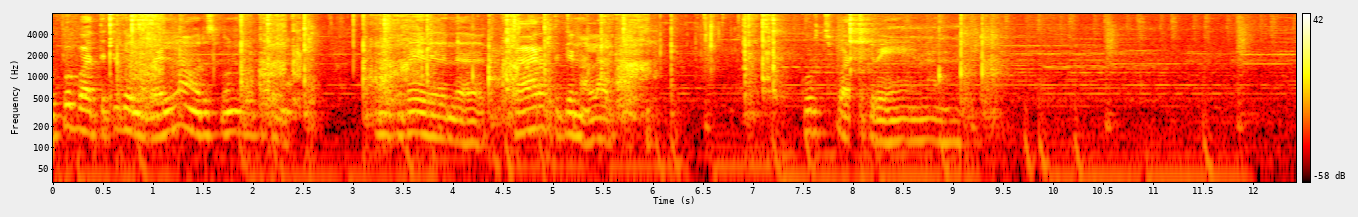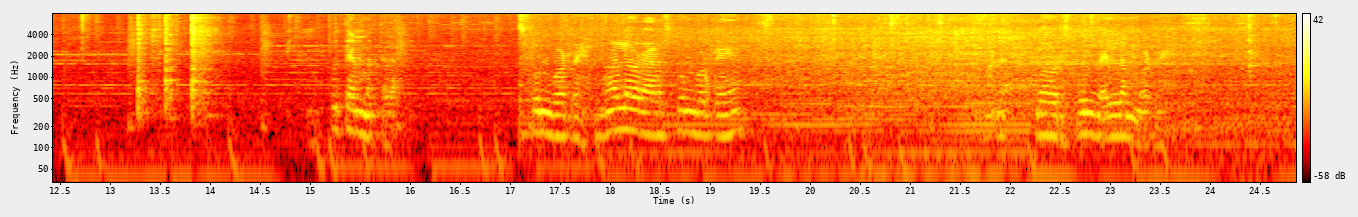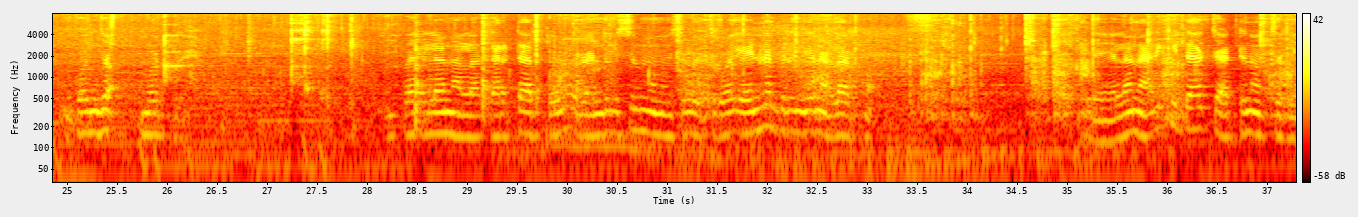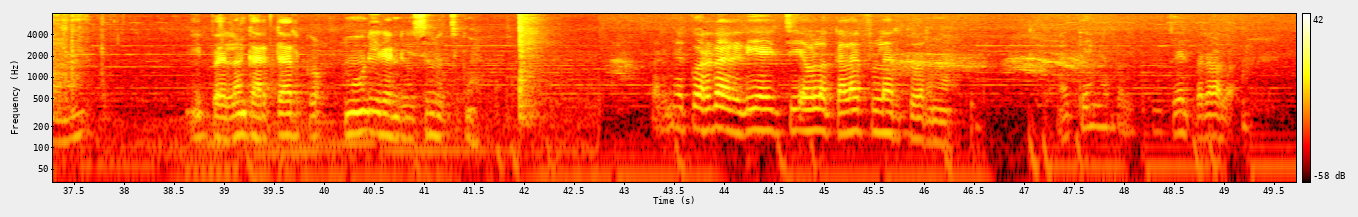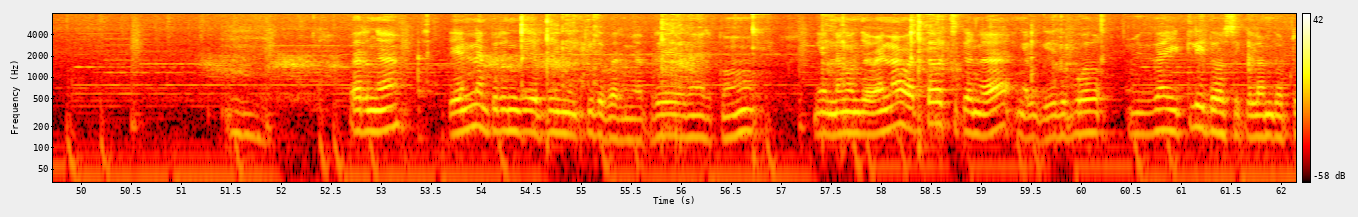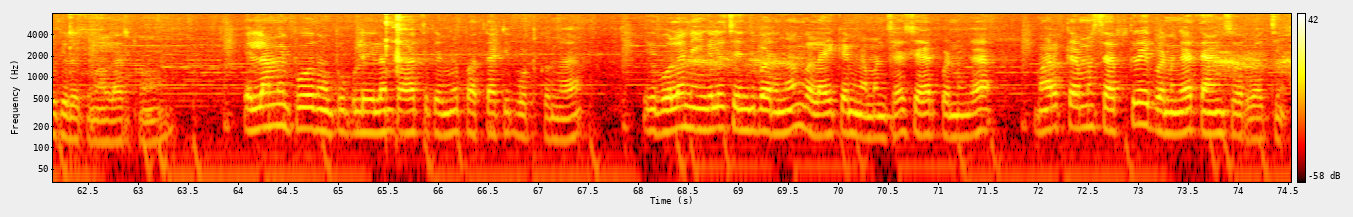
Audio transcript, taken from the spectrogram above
உப்பு பார்த்துட்டு கொஞ்சம் வெல்லம் ஒரு ஸ்பூன் போட்டுக்கணும். அப்போ தான் இது இந்த காரத்துக்கு நல்லாயிருக்கும் குடிச்சு பார்த்துக்கிறேன். உப்பு தெம்பத்தில் ஸ்பூன் போடுறேன். முதல்ல ஒரு அரை ஸ்பூன் போட்டேன். இந்த ஒரு ஸ்பூன் வெல்லம் போடுறேன். கொஞ்சம் போட்டுக்கிறேன். இப்போ எல்லாம் நல்லா கரெக்டாக இருக்கும். ரெண்டு விசில் மூணு விசில் வச்சுருவோம். எண்ணெய் பிரிஞ்சு நல்லாயிருக்கும் எல்லாம் நறுக்கிட்டா சட்டுன்னு வச்சிடலாம். இப்போ எல்லாம் கரெக்டாக இருக்கும். மூடி ரெண்டு விசில் வச்சுக்குவோம் பாருங்கள் கொரடா ரெடி ஆகிடுச்சு எவ்வளோ கலர்ஃபுல்லாக இருக்குது பாருங்க. தேங்காய் பால் சரி பரவாயில்ல. பாருங்க எண்ணெய் பிரிஞ்சு எப்படி நிற்கிது பாருங்க. அப்படியே தான் இருக்கும். எண்ணெய் கொஞ்சம் வேணால் வற்ற வச்சுக்கோங்க. எங்களுக்கு இது போதும். இதுதான் இட்லி தோசைக்கெல்லாம் தொட்டுக்கிறதுக்கு நல்லாயிருக்கும் எல்லாமே போதும் உப்பு புள்ளியெல்லாம் பார்த்துக்கோங்க பத்தாட்டி போட்டுக்கோங்க. இது போல் நீங்களும் செஞ்சு பாருங்கள் உங்கள் லைக் அண்ட் கமெண்ட்ஸை ஷேர் பண்ணுங்கள் மறக்காமல் சப்ஸ்கிரைப் பண்ணுங்கள் தேங்க்ஸ் ஃபார் வாட்சிங்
